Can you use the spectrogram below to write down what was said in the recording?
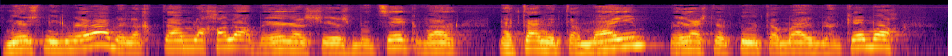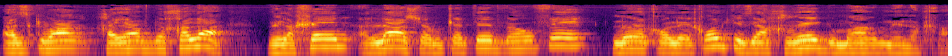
פני שנגמרה מלאכתם לחלה. ברגע שיש בצק כבר נתן את המים, ברגע שנתנו את המים לקמח, אז כבר חייב בחלה. ולכן הלש, המקטף והאופה לא יכול לאכול כי זה אחרי גמר מלאכה.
